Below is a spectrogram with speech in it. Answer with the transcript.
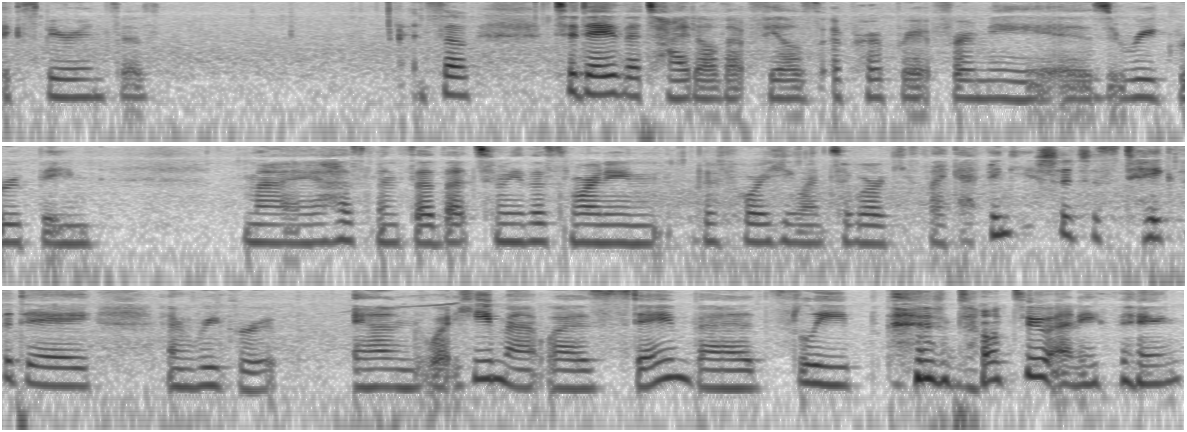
experiences. And so today, the title that feels appropriate for me is regrouping. My husband said that to me this morning before he went to work. He's like, I think you should just take the day and regroup. And what he meant was stay in bed, sleep, don't do anything.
